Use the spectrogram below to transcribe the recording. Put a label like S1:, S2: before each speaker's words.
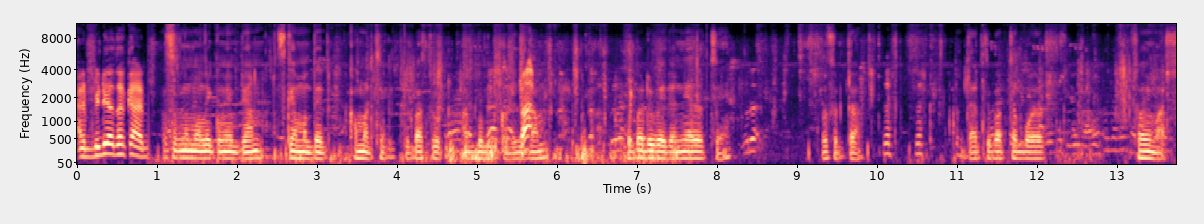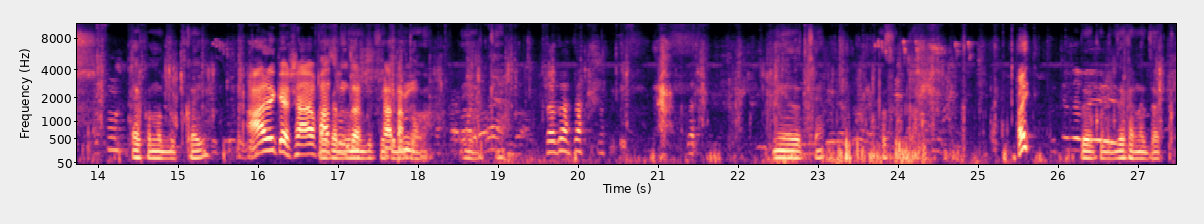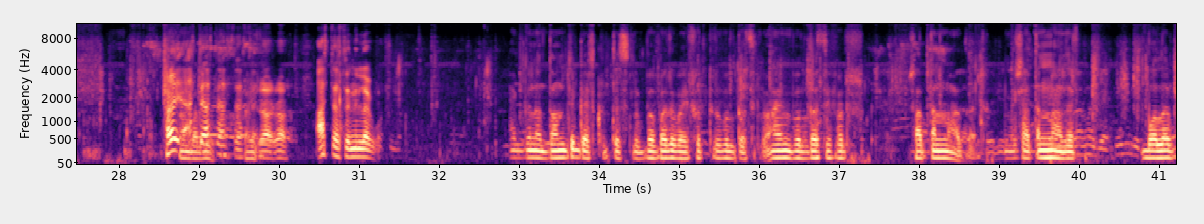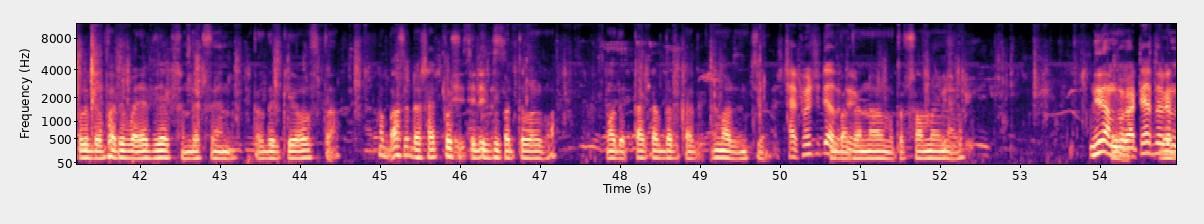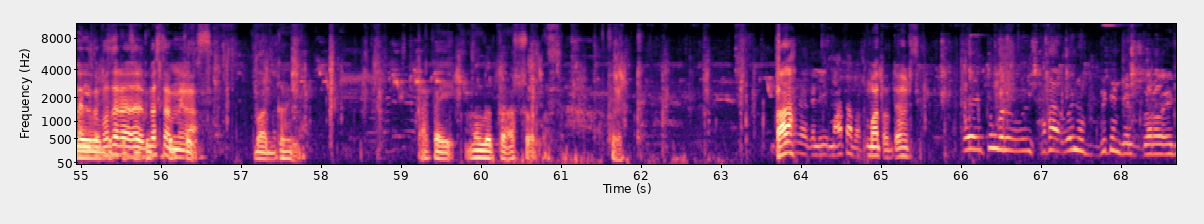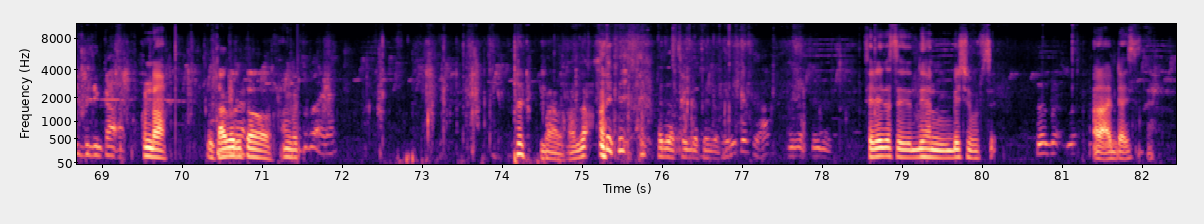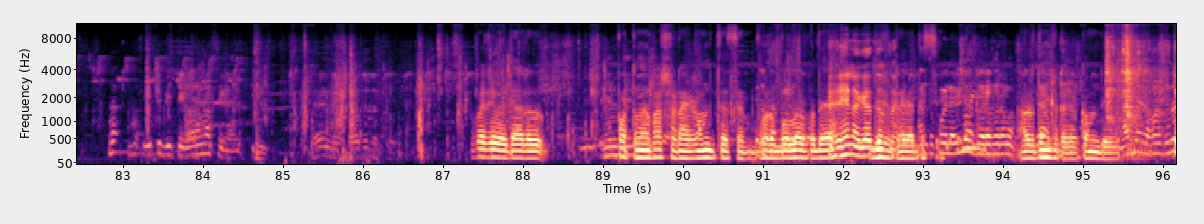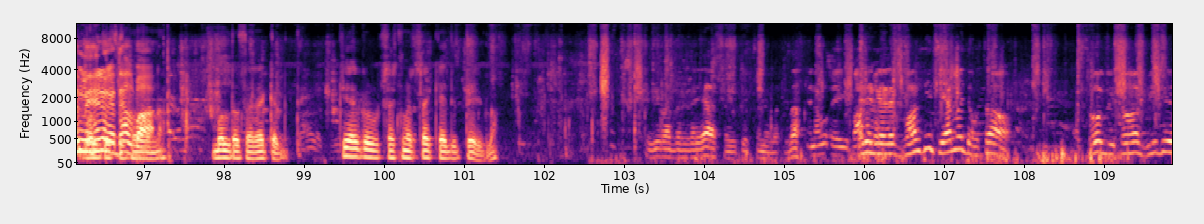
S1: আর video দরকার।
S2: আসসালামু আলাইকুম এভরিওয়ান। আজকে আমাদের খামার থেকে একটি বাছুর করে এবারে বাইরে নিয়ে যাচ্ছে। বাছুরটা জার্সি বাচ্চা বয়স ছয় মাস। এখনও দুধ খাই।
S1: আরে কে
S2: নিয়ে যাচ্ছে বাছুরটা। দেখানো যাক।
S1: হেই আস্তে আস্তে আস্তে আস্তে র র আস্তে আস্তে নি লাগবো।
S2: একজনের দাম জিজ্ঞাসা করতেছিল ব্যাপারে ভাই সত্তর বলতেছিল আমি বলতেছি পর সাতান্ন হাজার। সাতান্ন হাজার বলার পরে ব্যাপারে ভাইয়ের রিয়াকশন দেখছেন তাদের কি অবস্থা? আর বাচ্চাটা ষাট পঁয়ষট্টি বিক্রি করতে পারব। আমাদের টাকার দরকার ইমার্জেন্সি। বাজার নেওয়ার মতো সময় নাই।
S1: নিলাম দরকার নেই বাজারে ব্যস্ত।
S2: বাধ্য হয়ে। টাকাই মূলত আসল ফ্যাক্ট
S3: মাথা
S1: কোনটা?
S3: জাগরি তো।
S1: ছেড়ে যাচ্ছে দুহান বেশি উঠছে। আর আড্ডা আসছে
S2: আরও প্রথমে পাঁচশো টাকা কম দিতেছে বড় বলার
S1: হেন
S2: দুশো টাকা দিচ্ছে আর তিনশো টাকা কম দেবে।
S1: ঢালবা
S2: বলতেছে রেখে দিতে। কি আর করব শেষ মাস রেখে দিতে এগুলো
S3: ভিডিও ভিডিও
